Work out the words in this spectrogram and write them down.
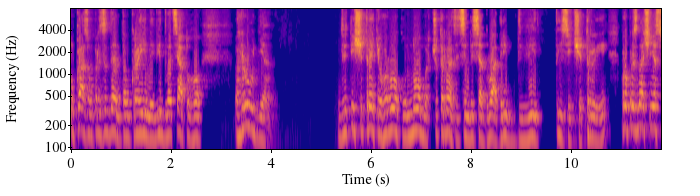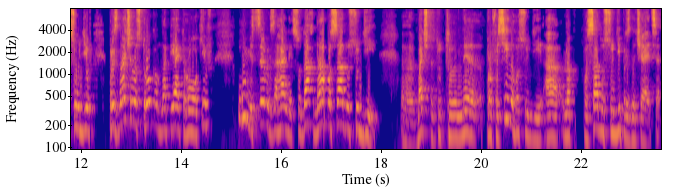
указом президента України від 20 грудня 2003 року номер 1472 дріб 2003 про призначення суддів призначено строком на 5 років у місцевих загальних судах на посаду судді. Е, Бачите, тут не професійного судді, а на посаду судді призначається.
